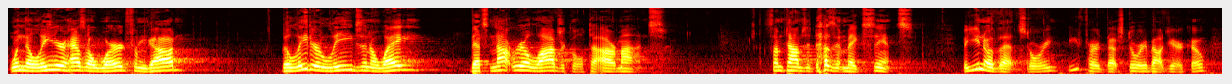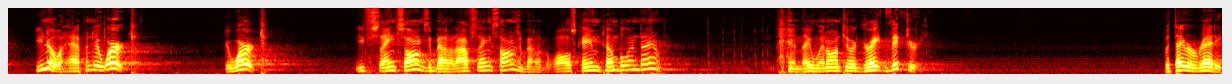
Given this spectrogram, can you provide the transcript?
when the leader has a word from God, the leader leads in a way that's not real logical to our minds. Sometimes it doesn't make sense. But you know that story. You've heard that story about Jericho. You know what happened. It worked. It worked. You've sang songs about it. I've sang songs about it. The walls came tumbling down. And they went on to a great victory. But they were ready.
